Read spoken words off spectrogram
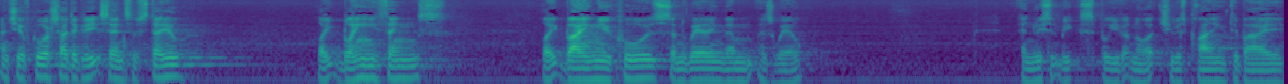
And she, of course, had a great sense of style, like blingy things, like buying new clothes and wearing them as well. In recent weeks, believe it or not, she was planning to buy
